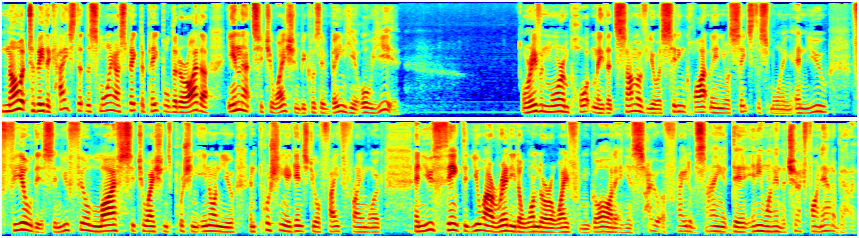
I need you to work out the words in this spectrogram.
know it to be the case that this morning I speak to people that are either in that situation because they've been here all year or even more importantly, that some of you are sitting quietly in your seats this morning and you feel this and you feel life situations pushing in on you and pushing against your faith framework. And you think that you are ready to wander away from God and you're so afraid of saying it. Dare anyone in the church find out about it?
